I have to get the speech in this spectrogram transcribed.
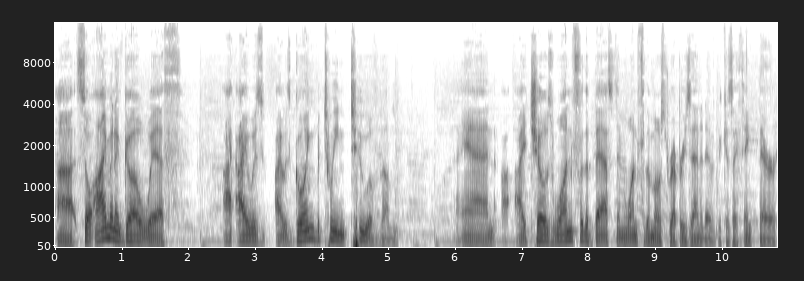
Uh, so I'm going to go with. I, I was I was going between two of them, and I chose one for the best and one for the most representative because I think they're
